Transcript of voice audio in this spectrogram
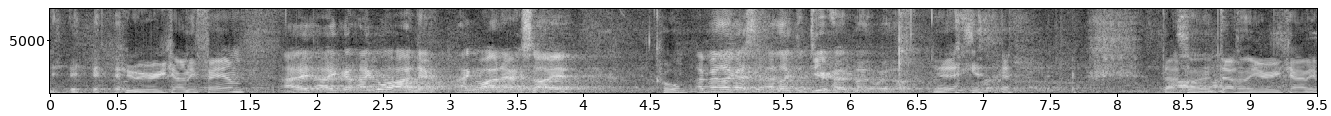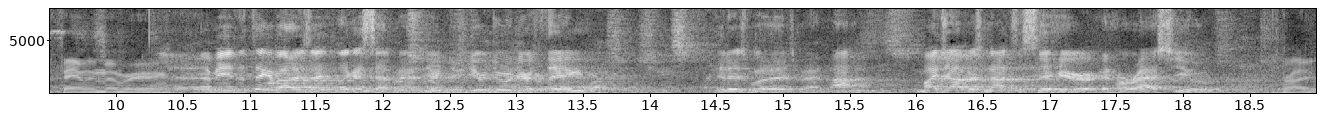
Erie County fam. I, I, go, I go on there. I go on there. I saw you. Cool. I mean, like I said, I like the deer head, by the way, though. Yeah. definitely, definitely Erie County family member here. I mean, the thing about it is, that, like I said, man, you're, you're doing your thing. It is what it is, man. I, my job is not to sit here and harass you. Right.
